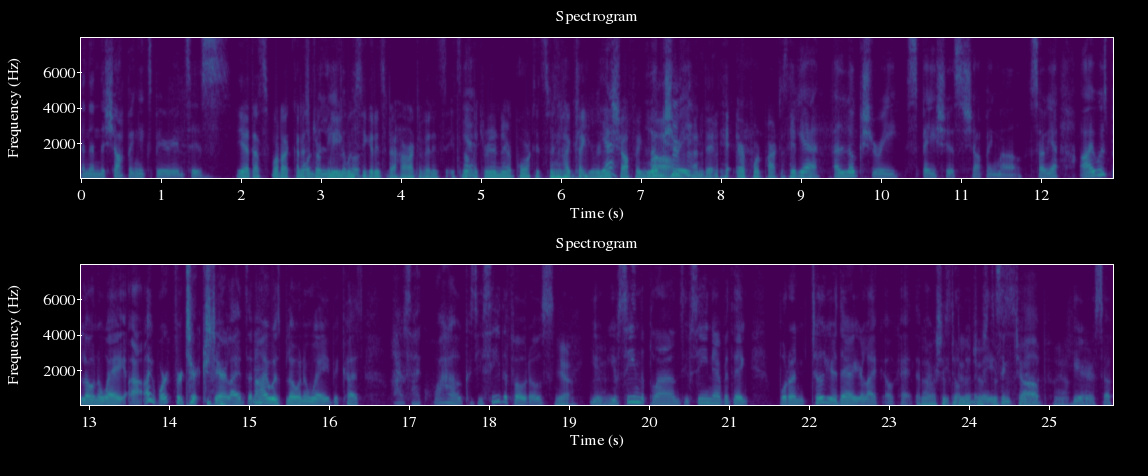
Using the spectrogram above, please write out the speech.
And then the shopping experience is yeah, that's what I kind of struck me. Once you get into the heart of it, it's it's not Yeah. like you're in an airport. It's like like you're in Yeah. a shopping Luxury. mall, and the airport part is hidden. Yeah, a luxury, spacious shopping mall. So yeah, I was blown away. I I work for Turkish Airlines, and I was blown away because I was like, wow, because you see the photos, yeah. you yeah. you've seen the plans, you've seen everything, but until you're there, you're like, okay, they've No, actually done do an amazing justice. Yeah, job yeah, here. yeah. So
